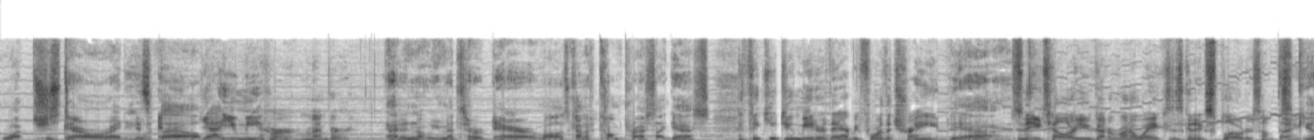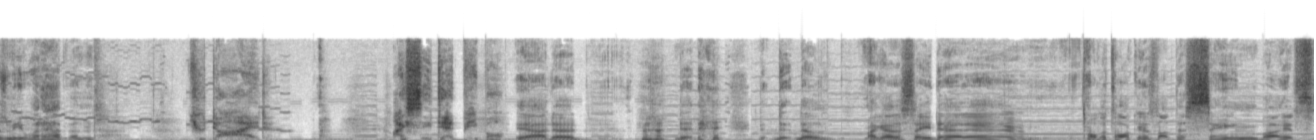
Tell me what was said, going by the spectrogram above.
What? She's there already? It's- what the hell? Yeah, you meet her, remember? I didn't know we met her there. Well, it's kind of compressed, I guess. I think you do meet her there before the train. Yeah. And then you tell her you gotta run away because it's gonna explode or something. Excuse me, what happened? You died. I see dead people. Yeah, the the, the, the I gotta say that uh, all the talking is not the same, but it's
